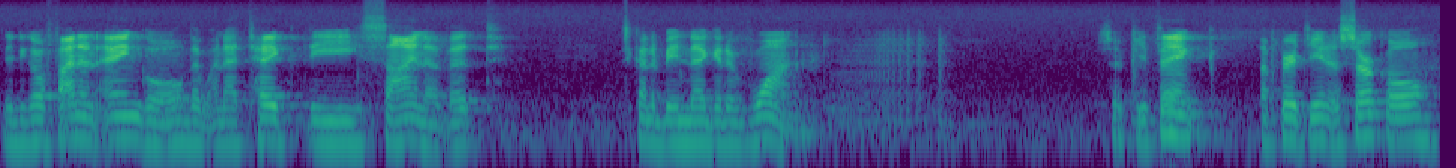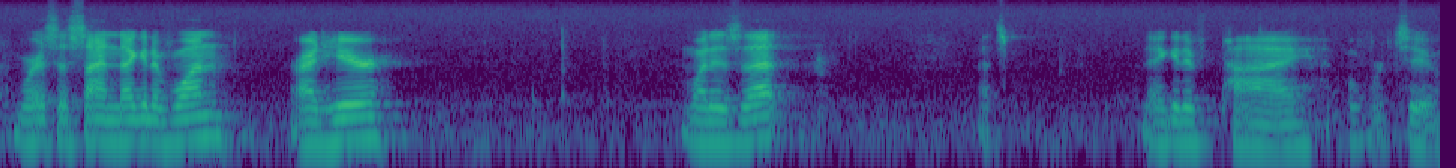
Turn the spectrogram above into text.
Need to go find an angle that when I take the sine of it, it's going to be negative 1. So if you think up here at the unit circle, where's the sine negative 1? Right here. What is that? That's negative pi over 2.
